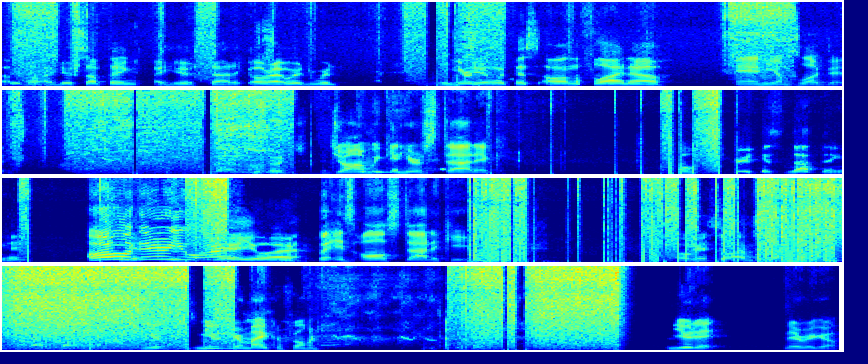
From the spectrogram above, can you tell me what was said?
oh, I hear something. I hear static. All right, we're we're dealing with this on the fly now. and he unplugged it. So, John, we can hear static. Oh, serious nothing, eh? Oh, Okay, there you are. There you are. But it's all staticky. Okay, so I'm stuck. Mute, mute your microphone. mute it. There we go.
